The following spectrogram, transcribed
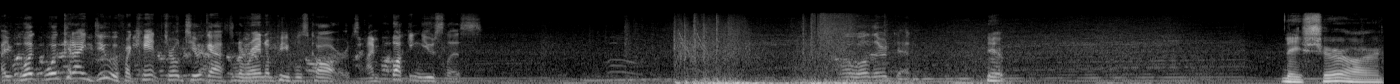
I, what what can I do if I can't throw tear gas into random people's cars? I'm fucking useless. Oh well, they're dead. yep. They sure are.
